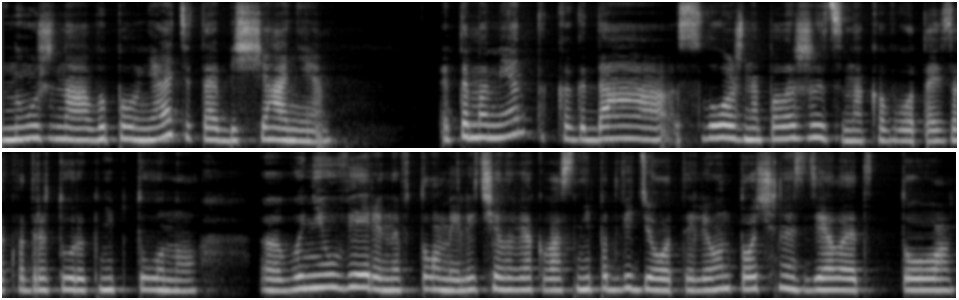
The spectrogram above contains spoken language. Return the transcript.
нужно выполнять это обещание. Это момент, когда сложно положиться на кого-то из-за квадратуры к Нептуну. Э, вы не уверены в том, или человек вас не подведет, или он точно сделает то,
